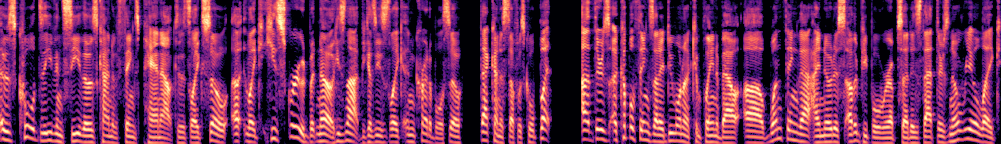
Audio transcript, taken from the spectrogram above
it was cool to even see those kind of things pan out because it's like so uh, like he's screwed, but no, he's not because he's like incredible. So that kind of stuff was cool. But uh, there's a couple things that I do want to complain about. Uh, one thing that I noticed other people were upset is that there's no real like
